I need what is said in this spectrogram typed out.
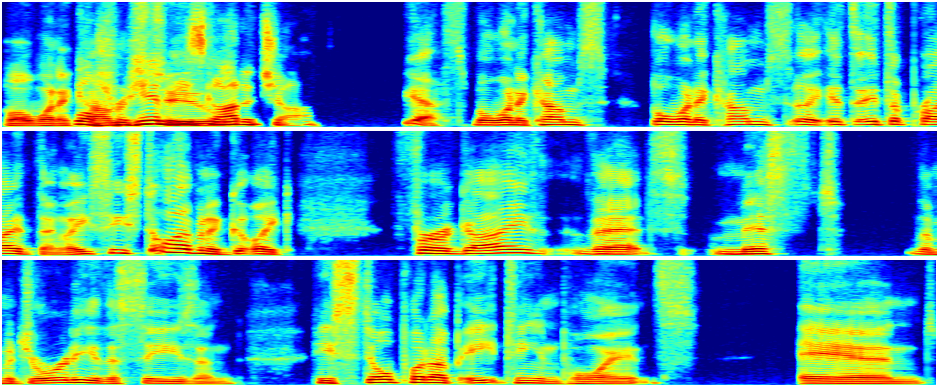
But when it Well, comes for him, to he's got a job. Yes, but when it comes, but when it comes, like, it's it's a pride thing. Like he's still having a good like for a guy that's missed the majority of the season, he still put up 18 points, and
